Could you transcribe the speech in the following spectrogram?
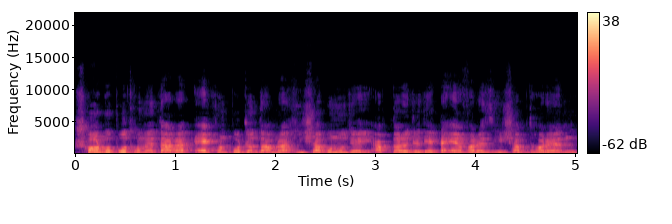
সর্বপ্রথমে তারা, এখন পর্যন্ত আমরা হিসাব অনুযায়ী, আপনারা যদি একটা অ্যাভারেজ হিসাব ধরেন,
